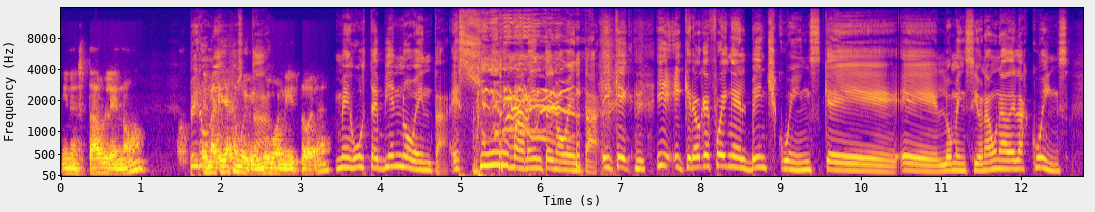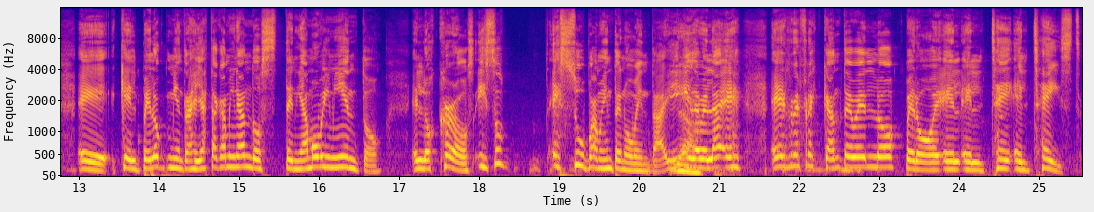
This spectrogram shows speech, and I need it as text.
inestable, ¿no? Pero el muy bien, gusta. muy bonito, ¿eh? Me gusta, es bien 90. Es sumamente 90. Y, que, y, y creo que fue en el Bench Queens que eh, lo menciona una de las queens. eh, que el pelo, mientras ella está caminando, tenía movimiento en los curls. Y eso es sumamente 90. Y, de verdad es, es refrescante verlo, pero el, el, ta- el taste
